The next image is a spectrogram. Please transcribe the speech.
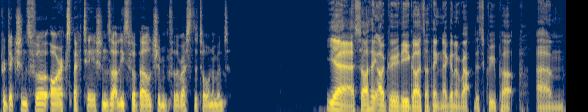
predictions for or expectations, at least for Belgium, for the rest of the tournament? Yeah, so I think I agree with you guys. I think they're going to wrap this group up. Um,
